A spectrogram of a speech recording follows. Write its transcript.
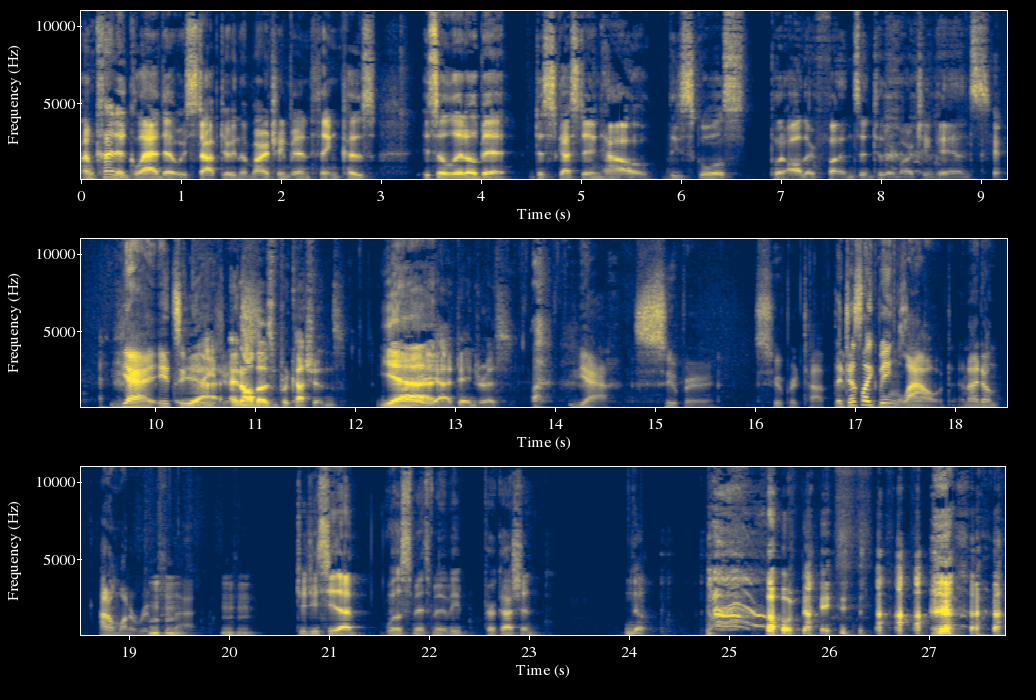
I'm kind of glad that we stopped doing the marching band thing because it's a little bit disgusting how these schools put all their funds into their marching bands. Yeah, it's egregious. Yeah. And all those percussions. Yeah, are, yeah, dangerous. Yeah, super, super tough. They just like being loud, and I don't, I don't want to root for Mm-hmm. that. Did you see that Will Smith movie, Percussion? No. oh, nice.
